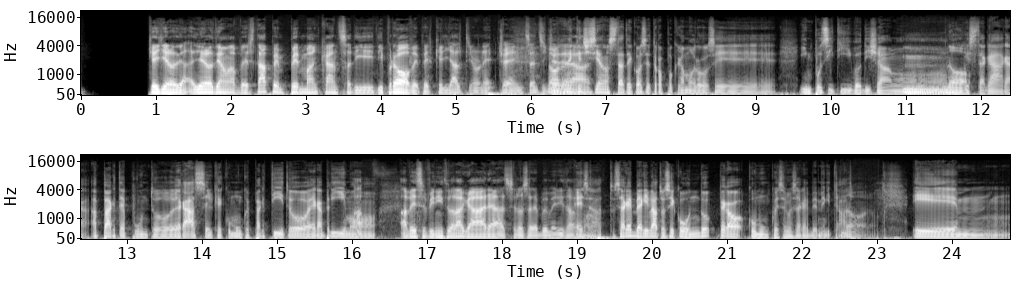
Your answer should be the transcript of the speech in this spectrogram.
Che glielo, glielo diamo a Verstappen per mancanza di, di prove, perché gli altri non è, cioè, in senso No, non generale... è che ci siano state cose troppo clamorose in positivo, diciamo, Mm, no. questa gara. A parte appunto Russell che comunque è partito, era primo. Ah, Avesse finito la gara, se lo sarebbe meritato. esatto, sarebbe arrivato secondo, però comunque se lo sarebbe meritato. No, no. E mm,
